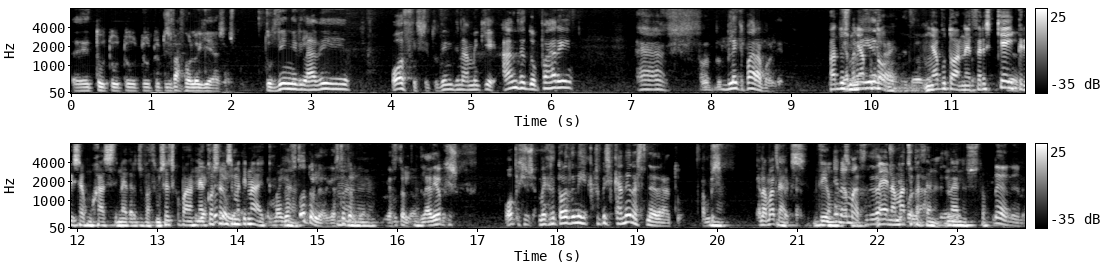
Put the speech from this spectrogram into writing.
ε, του, του, του, του, του, της βαθμολογίας, ας πούμε. Του δίνει δηλαδή όθηση, του δίνει δυναμική. Αν δεν το πάρει, ε, μπλέκει πάρα πολύ. Πάντως, μια, που το, μια που το ανέφερες, και οι τρεις έχουν χάσει την έδρα τους βαθμούς. Έτσι και ο Παναθυνιακό έχασε με την ΑΕΚ. Μα γι' αυτό το λέω. Γι αυτό το λέω. Γι αυτό το λέω. Δηλαδή, όποιο μέχρι τώρα δεν έχει αξιοποιήσει κανένας στην έδρα του. Θα μου ένα μάτσο παίξα. Δύο ένα μάτσο. Ναι, ένα μάτσο καθένα. Ναι, ναι, σωστό. Ναι, ναι, ναι.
